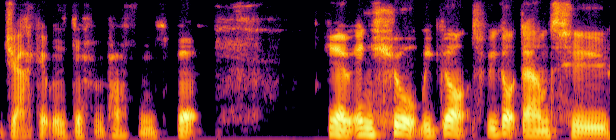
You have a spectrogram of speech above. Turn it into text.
jacket with different patterns. But you know, in short, we got we got down to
